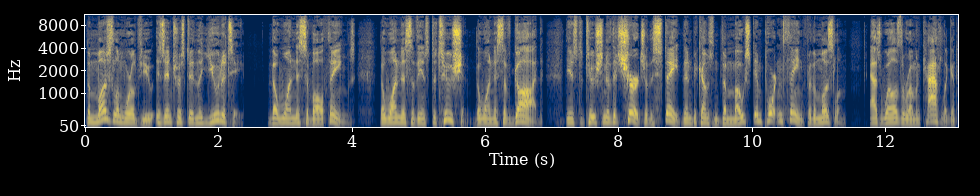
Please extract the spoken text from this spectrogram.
the Muslim worldview, is interested in the unity, the oneness of all things, the oneness of the institution, the oneness of God. The institution of the church or the state then becomes the most important thing for the Muslim as well as the Roman Catholic and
